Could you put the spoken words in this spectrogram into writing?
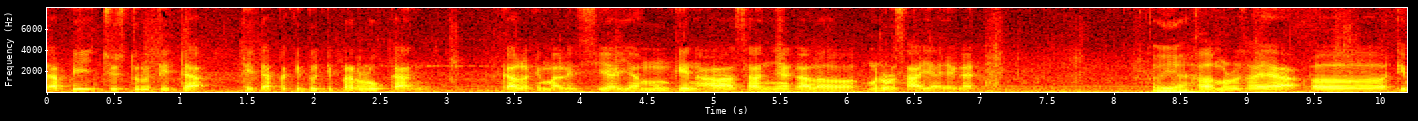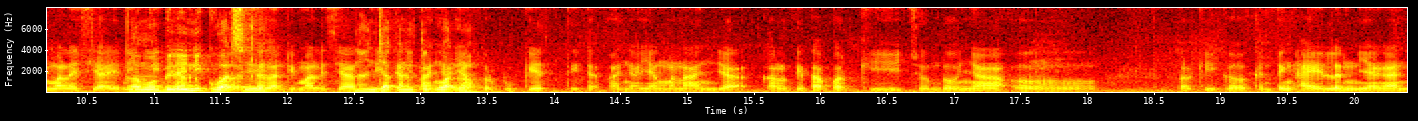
tapi justru tidak tidak begitu diperlukan kalau di Malaysia ya mungkin alasannya kalau menurut saya ya kan Oh iya. Kalau menurut saya uh, di Malaysia ini kalau mobil ini kuat sih. Jalan di Malaysia Nanjakan tidak itu banyak kuat yang berbukit, tidak banyak yang menanjak. Kalau kita pergi contohnya uh, pergi ke Genting Highland ya kan.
